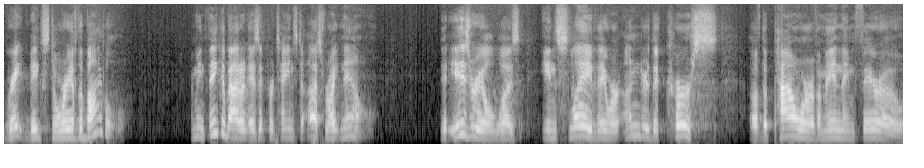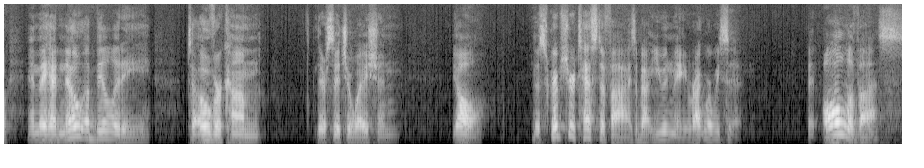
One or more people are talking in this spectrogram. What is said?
great big story of the Bible. I mean, think about it as it pertains to us right now. That Israel was enslaved, they were under the curse of the power of a man named Pharaoh, and they had no ability to overcome their situation. Y'all, the scripture testifies about you and me, right where we sit, that all of us,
